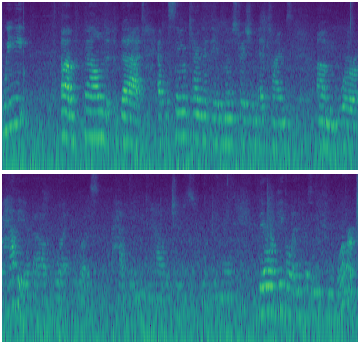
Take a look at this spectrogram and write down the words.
we um, found that at the same time that the administration at times um, were happy about what was happening and how the changes were being made, there were people in the prison who weren't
